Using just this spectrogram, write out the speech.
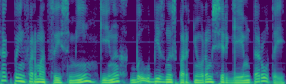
Так, по информации СМИ, Кинах был бизнес-партнером Сергеем Тарутой,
